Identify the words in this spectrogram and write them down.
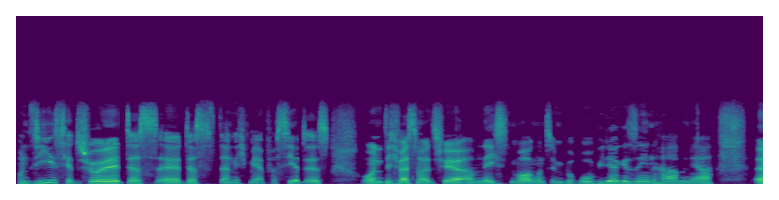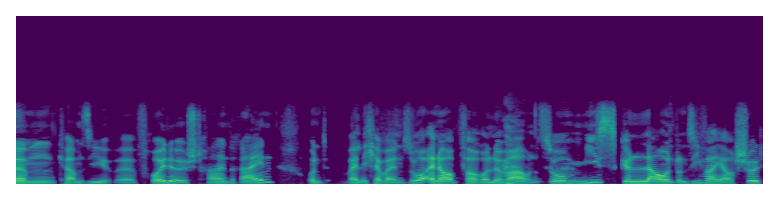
Und sie ist jetzt schuld, dass äh, das da nicht mehr passiert ist. Und ich weiß noch, als wir am nächsten Morgen uns im Büro wiedergesehen haben, ja, ähm, kam sie äh, freudestrahlend rein. Und weil ich aber in so einer Opferrolle war und so mies gelaunt und sie war ja auch schuld,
